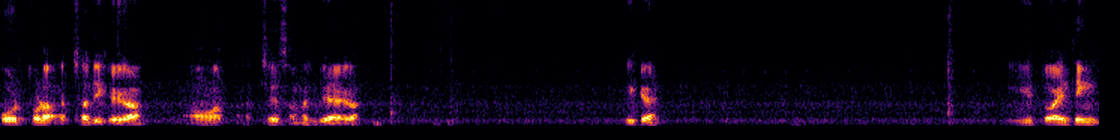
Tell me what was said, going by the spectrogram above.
कोड थोड़ा अच्छा दिखेगा और अच्छे समझ भी आएगा। ठीक है? ये तो आई थिंक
